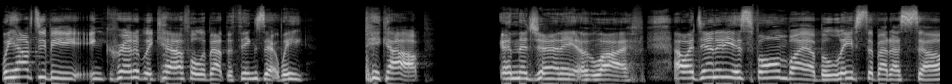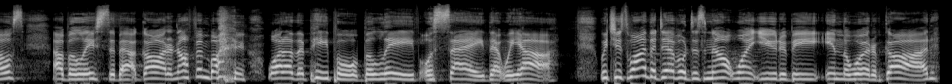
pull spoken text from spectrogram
We have to be incredibly careful about the things that we pick up in the journey of life. Our identity is formed by our beliefs about ourselves, our beliefs about God, and often by what other people believe or say that we are. Which is why the devil does not want you to be in the Word of God,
